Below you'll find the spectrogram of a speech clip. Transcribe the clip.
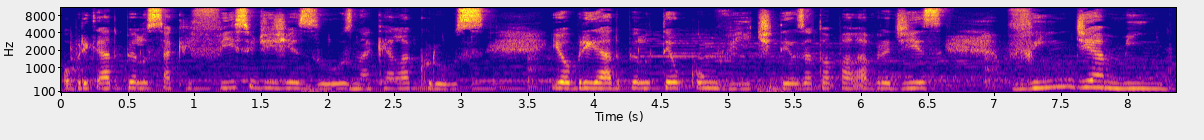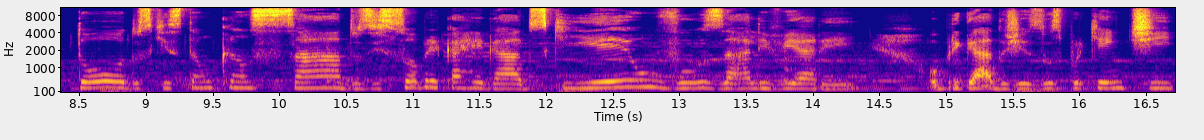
Obrigado pelo sacrifício de Jesus naquela cruz. E obrigado pelo teu convite, Deus. A tua palavra diz: Vinde a mim, todos que estão cansados e sobrecarregados, que eu vos aliviarei. Obrigado, Jesus, porque em Ti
